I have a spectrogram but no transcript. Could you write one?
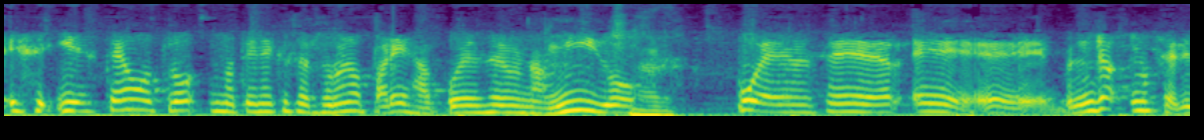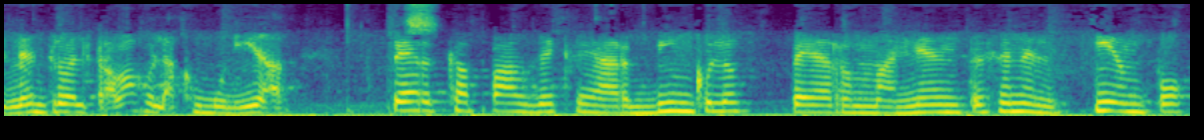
y y este otro no tiene que ser solo una pareja, puede ser un amigo, Claro. puede ser, eh, eh, yo no sé, dentro del trabajo, la comunidad. Ser capaz de crear vínculos permanentes en el tiempo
